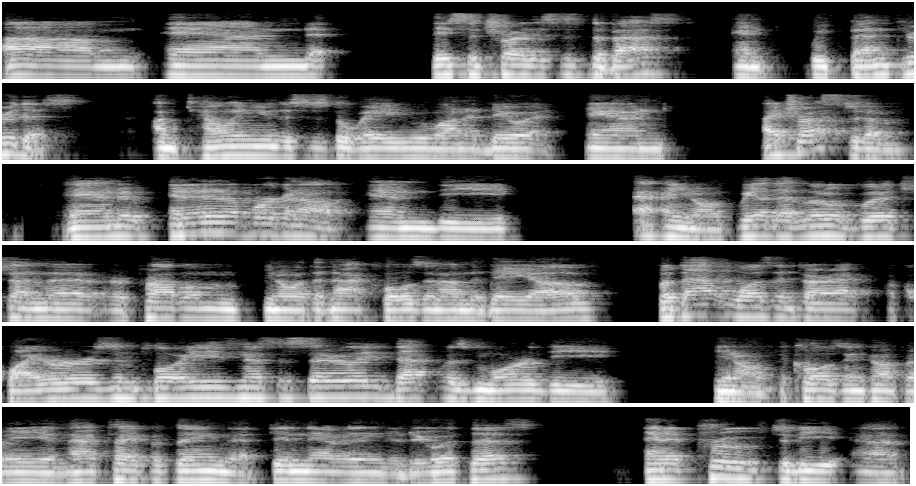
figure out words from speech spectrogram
um, and they said, "Troy, this is the best, and we've been through this. I'm telling you, this is the way we want to do it." And I trusted them, and it, it ended up working out. And the you know we had that little glitch on the or problem, you know, with it not closing on the day of. But that wasn't our acquirers' employees necessarily. That was more the you know, the closing company and that type of thing that didn't have anything to do with this. And it proved to be a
